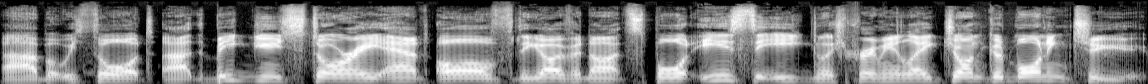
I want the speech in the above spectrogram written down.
Uh, but we thought uh, the big news story out of the overnight sport is the English Premier League. John, good morning to you.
